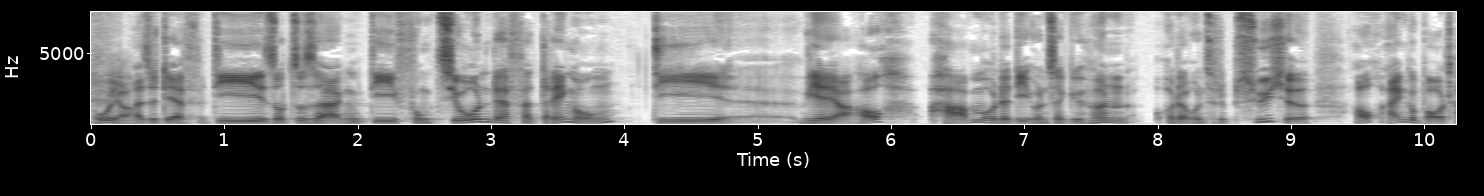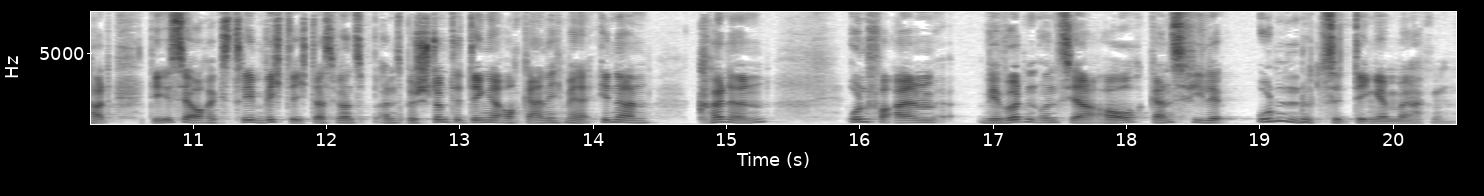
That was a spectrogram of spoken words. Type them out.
Oh ja. Also der, die sozusagen die Funktion der Verdrängung die äh, wir ja auch haben oder die unser Gehirn oder unsere Psyche auch eingebaut hat, die ist ja auch extrem wichtig, dass wir uns an bestimmte Dinge auch gar nicht mehr erinnern können. Und vor allem, wir würden uns ja auch ganz viele unnütze Dinge merken.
